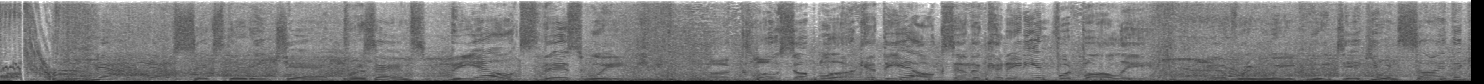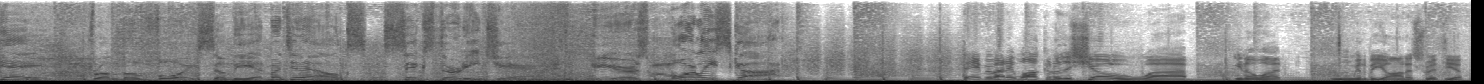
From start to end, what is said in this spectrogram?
Now, 630 CHED presents the Elks This Week. A close up look at the Elks and the Canadian Football League. Every week, we take you inside the game. From the voice of the Edmonton Elks, 630 CHED. Here's Morley Scott. Hey, everybody, welcome to the show. Uh, you know what? I'm going to be honest with you.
